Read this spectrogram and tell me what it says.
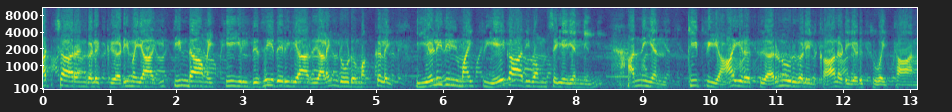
ஆச்சாரங்களுக்கு அடிமையாகி தீண்டாமை தீயில் திசை தெரியாது அலைந்தோடு மக்களை எளிதில் மாய்த்து ஏகாதிபம் செய்ய எண்ணி அந்நியன் கிபி ஆயிரத்து அறுநூறுகளில் காலடி எடுத்து வைத்தான்.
